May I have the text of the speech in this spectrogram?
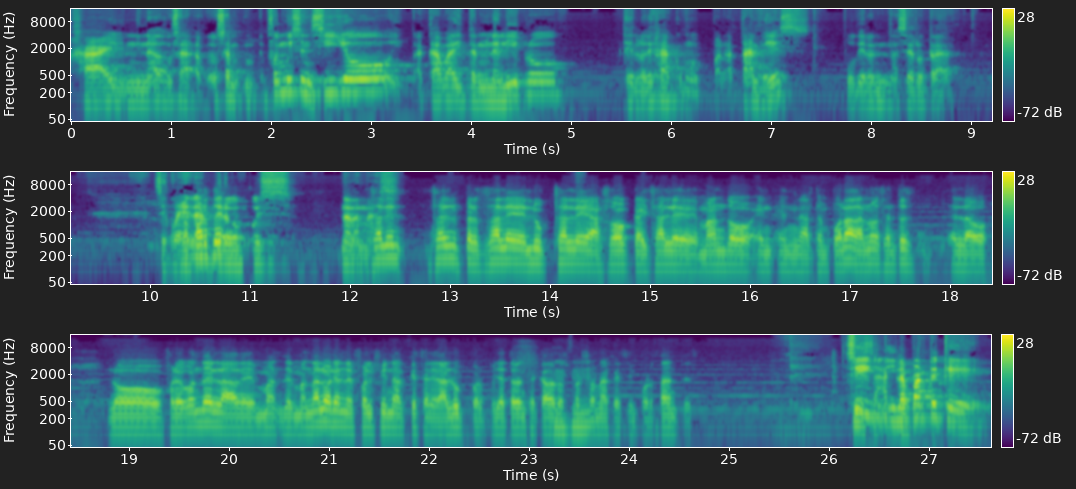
high ni nada. O sea, o sea, fue muy sencillo, acaba y termina el libro, te lo deja como para tal vez pudieran hacer otra secuela, pero pues nada más. Salen, salen, pero sale Luke, sale Ahsoka y sale Mando en, en la temporada, ¿no? O sea, entonces lo, lo fregón de la de, del Mandalorian fue el final que saliera Luke, pero pues ya te habían sacado los personajes importantes. Sí, y la parte que,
